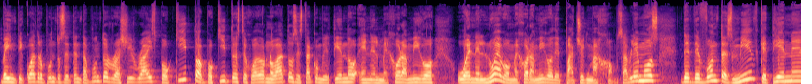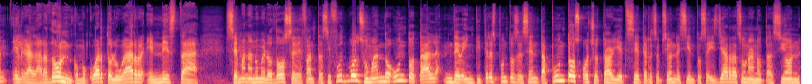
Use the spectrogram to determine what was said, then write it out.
24.70 puntos, Rashid Rice, poquito a poquito este jugador novato se está convirtiendo en el mejor amigo o en el nuevo mejor amigo de Patrick Mahomes. Hablemos de Devonta Smith que tiene el galardón como cuarto lugar en esta semana número 12 de Fantasy Football, sumando un total de 23.60 puntos, 8 targets, 7 recepciones, 106 yardas, una anotación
